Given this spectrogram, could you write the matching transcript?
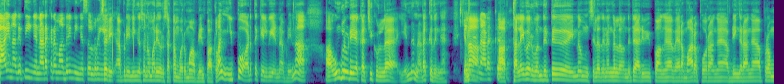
காய் நகர்த்தி இங்க நடக்கிற மாதிரி நீங்க சொல்றீங்க. சரி அப்படி நீங்க சொன்ன மாதிரி ஒரு சட்டம் வருமா அப்படின்னு பார்க்கலாம். இப்போ அடுத்த கேள்வி என்ன அப்படின்னா உங்களுடைய கட்சிக்குள்ள என்ன நடக்குதுங்க? ஏன்னா தலைவர் வந்துட்டு இன்னும் சில தினங்கள்ல வந்துட்டு அறிவிப்பாங்க வேற மாற போறாங்க அப்படிங்கிறாங்க. அப்புறம்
